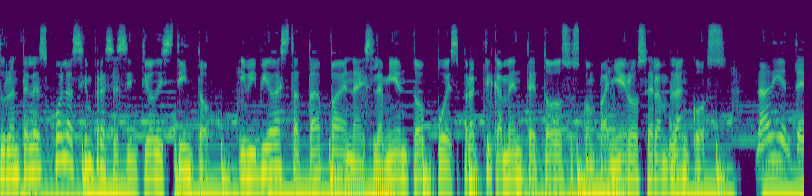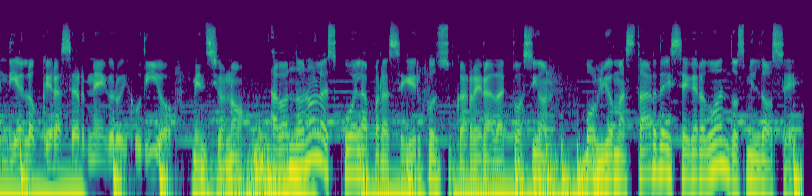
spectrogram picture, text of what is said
Durante la escuela siempre se sintió distinto y vivió esta etapa en aislamiento pues prácticamente todos sus compañeros eran blancos. Nadie entendía lo que era ser negro y judío, mencionó. Abandonó la escuela para seguir con su carrera de actuación. Volvió más tarde y se graduó en 2012.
